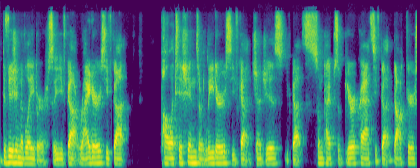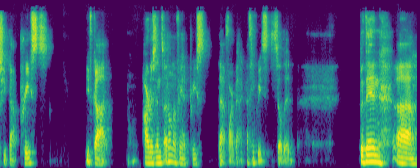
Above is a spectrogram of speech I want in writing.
division of labor. So you've got writers, you've got politicians or leaders, you've got judges, you've got some types of bureaucrats, you've got doctors, you've got priests, you've got artisans. I don't know if we had priests that far back. I think we still did. But then, um,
